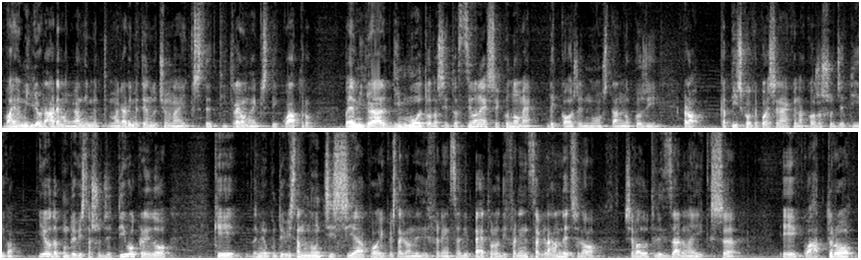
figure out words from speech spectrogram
vai a migliorare, magari, magari mettendoci una XT3 o una XT4 vai a migliorare di molto la situazione, secondo me le cose non stanno così, però capisco che può essere anche una cosa soggettiva. Io dal punto di vista soggettivo credo che dal mio punto di vista non ci sia poi questa grande differenza. Ripeto, la differenza grande ce l'ho se vado ad utilizzare una X e 4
